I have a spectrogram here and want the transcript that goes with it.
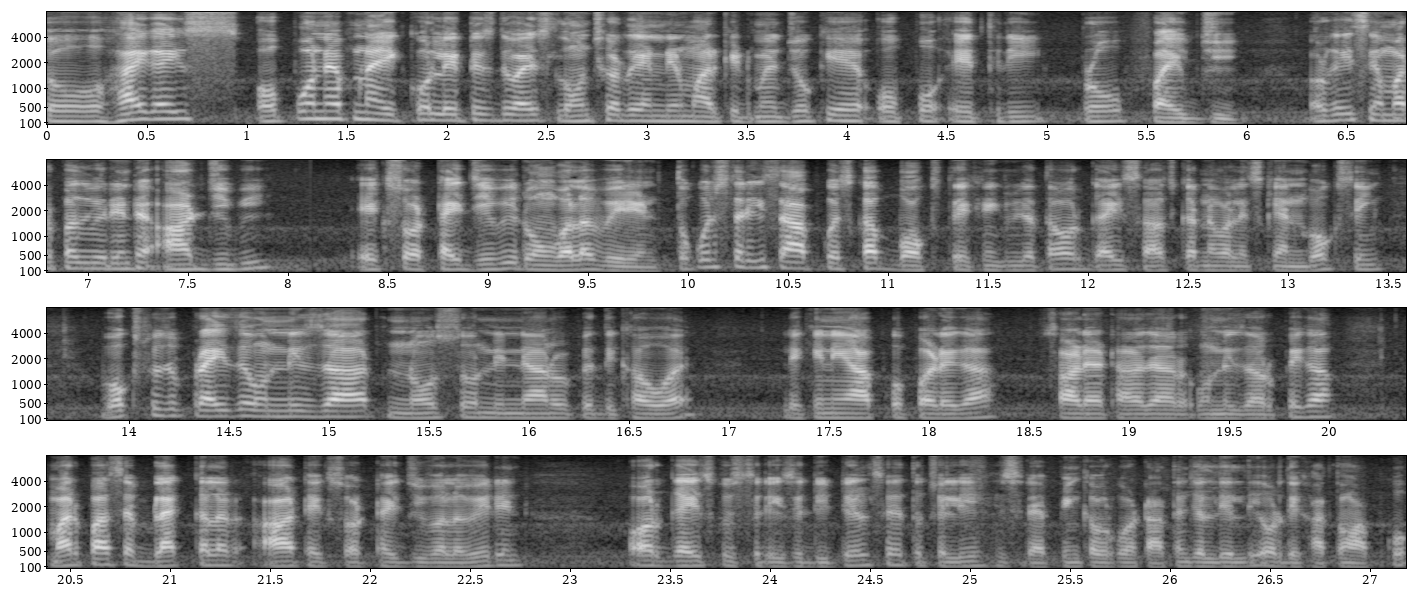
तो हाय गाइस ओप्पो ने अपना एक और लेटेस्ट डिवाइस लॉन्च कर दिया इंडियन मार्केट में, जो कि है Oppo A three pro five G और गाइस हमारे पास वेरिएंट है आठ जी बी एक सौ अट्ठाईस जी बी रोम वाला वेरिएंट तो कुछ तरीके से आपको इसका बॉक्स देखने को मिल जाता है। और गाइस आज करने वाले इसकी अनबॉक्सिंग बॉक्स पर जो प्राइस है उन्नीस हज़ार नौ सौ निन्यानवे रुपये दिखा हुआ है। लेकिन ये आपको पड़ेगा साढ़े अठारह हज़ार, उन्नीस हज़ार रुपये का। हमारे पास है ब्लैक कलर आठ, एक सौ अट्ठाईस जी वाला वेरियंट और गाइस कुछ तरीके से डिटेल्स है तो चलिए इस रैपिंग कवर को हटाते हैं जल्दी जल्दी और दिखाता हूँ आपको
